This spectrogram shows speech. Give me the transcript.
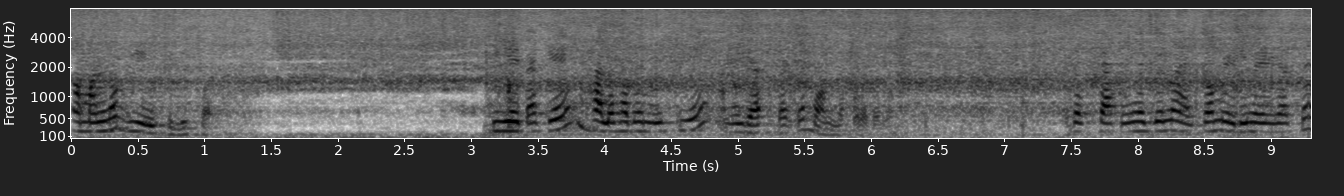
সামান্য গ্রিন চিলি সস। দিয়ে এটাকে ভালোভাবে মিশিয়ে আমি গ্যাসটাকে বন্ধ করে দেবো। এটা স্টাফিংয়ের জন্য একদম রেডি হয়ে গেছে।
